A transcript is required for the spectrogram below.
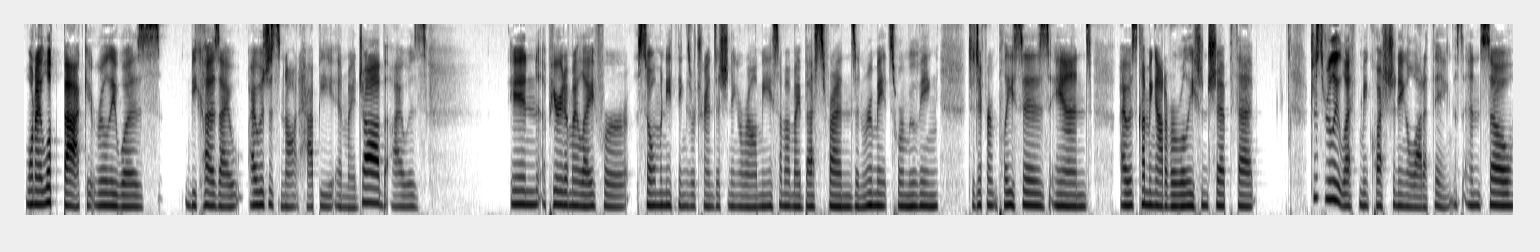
when I look back, it really was because I, I was just not happy in my job. I was in a period of my life where so many things were transitioning around me. Some of my best friends and roommates were moving to different places, and I was coming out of a relationship that just really left me questioning a lot of things. And so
